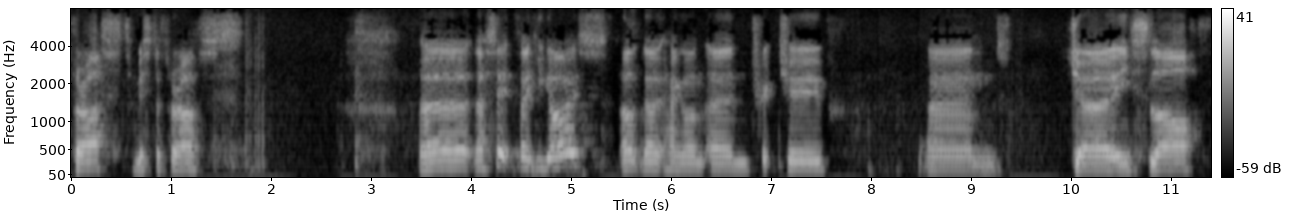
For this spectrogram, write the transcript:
Thrust, Mr. Thrust. Uh, that's it. Thank you, guys. Oh no, hang on. And TrickTube and Jay Sloth.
